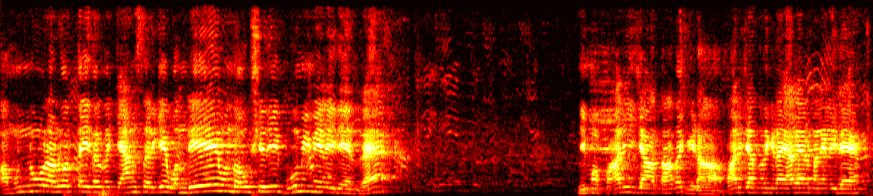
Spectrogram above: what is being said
ಆ ಮುನ್ನೂರ ಅರವತ್ತೈದರದ ಕ್ಯಾನ್ಸರ್ಗೆ ಒಂದೇ ಒಂದು ಔಷಧಿ ಭೂಮಿ ಮೇಲೆ ಇದೆ ಅಂದ್ರೆ ನಿಮ್ಮ ಪಾರಿಜಾತದ ಗಿಡ. ಪಾರಿಜಾತದ ಗಿಡ ಯಾರ್ಯಾರ ಮನೇಲಿ ಇದೆ?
